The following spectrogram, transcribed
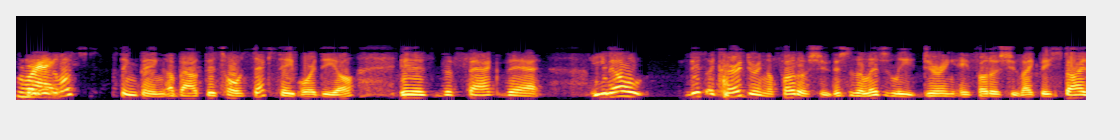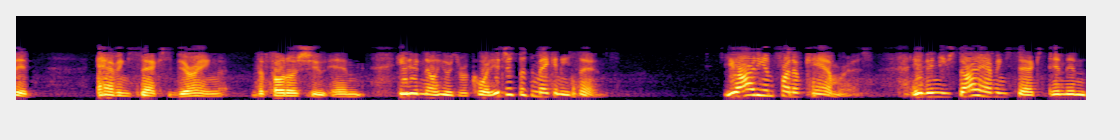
And right. the most interesting thing about this whole sex tape ordeal is the fact that, you know, this occurred during a photo shoot. This was allegedly during a photo shoot. Like they started having sex during the photo shoot, and he didn't know he was recording. It just doesn't make any sense. You're already in front of cameras, and then you start having sex, and then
